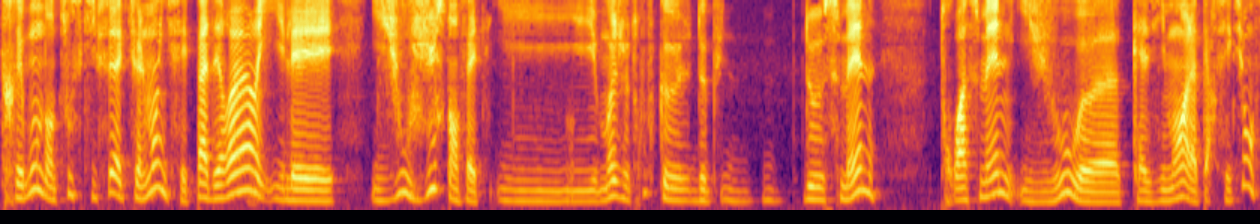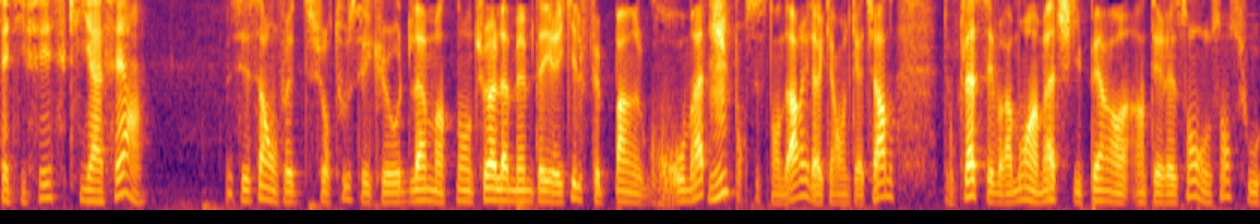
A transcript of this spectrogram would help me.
très bon dans tout ce qu'il fait actuellement. Il fait pas d'erreur. Il est, il joue juste en fait. Moi, je trouve que depuis deux semaines, trois semaines, il joue euh, quasiment à la perfection. En fait, il fait ce qu'il y a à faire. C'est ça en fait, surtout c'est qu'au-delà maintenant, tu vois, là même Tyreek Hill fait pas un gros match mmh. pour ses standards, il a 44 yards. Donc là c'est vraiment un match hyper intéressant au sens où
